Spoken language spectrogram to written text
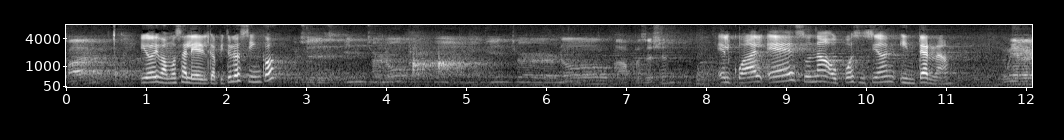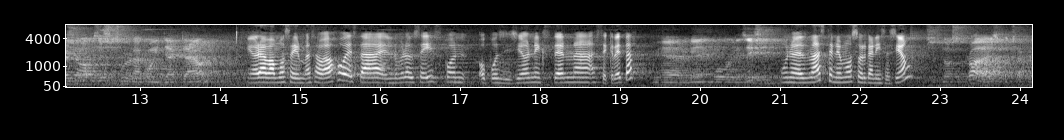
5, Y hoy vamos a leer el capítulo 5, which is internal, uh, no, internal opposition. el cual es una oposición interna. And we have external opposition, so we're not going back down. Y ahora vamos a ir más abajo, está el número 6 con oposición externa secreta. We have again full organization, Una vez más tenemos organización. which is no surprise, but chapter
